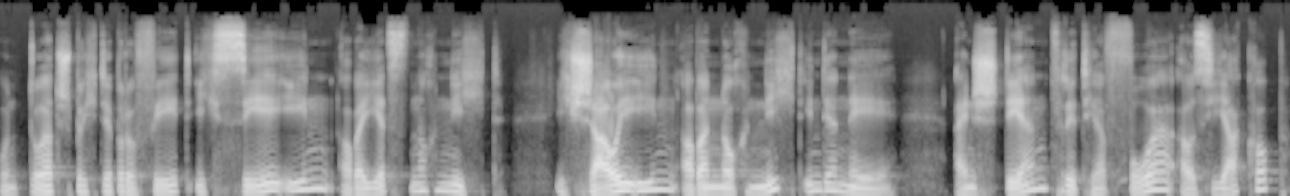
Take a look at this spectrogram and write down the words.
Und dort spricht der Prophet, ich sehe ihn, aber jetzt noch nicht. Ich schaue ihn, aber noch nicht in der Nähe. Ein Stern tritt hervor aus Jakob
